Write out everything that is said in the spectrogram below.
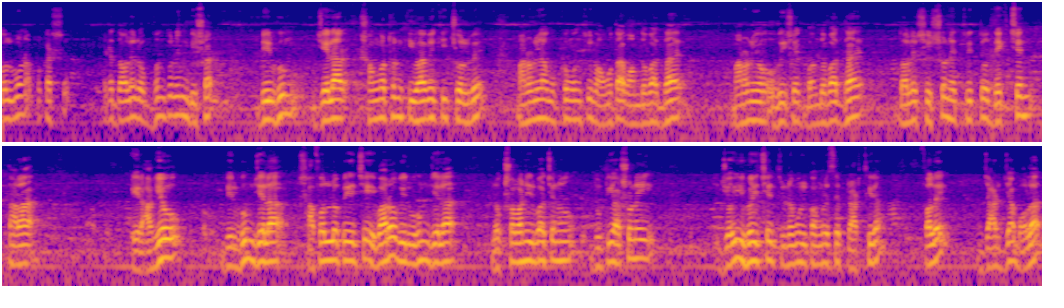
বলব না প্রকাশ্যে। এটা দলের অভ্যন্তরীণ বিষয়। বীরভূম জেলার সংগঠন কীভাবে কি চলবে মাননীয় মুখ্যমন্ত্রী মমতা বন্দ্যোপাধ্যায়, মাননীয় অভিষেক বন্দ্যোপাধ্যায় দলের শীর্ষ নেতৃত্ব দেখছেন তারা। এর আগেও বীরভূম জেলা সাফল্য পেয়েছে, এবারও বীরভূম জেলা লোকসভা নির্বাচনেও দুটি আসনেই জয়ী হয়েছে তৃণমূল কংগ্রেসের প্রার্থীরা। ফলে যার যা বলার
